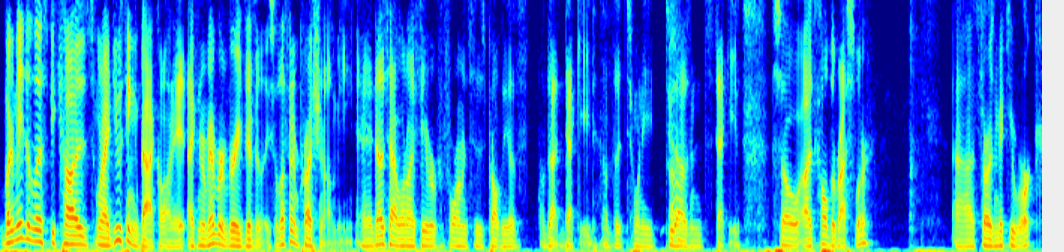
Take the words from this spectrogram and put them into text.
But it made the list because when I do think back on it, I can remember it very vividly. So it left an impression on me. And it does have one of my favorite performances probably of, of that decade, of the 20, 2000s decade. So uh, it's called The Wrestler. Uh, it stars Mickey Rourke.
